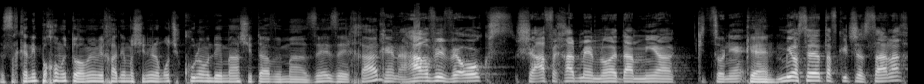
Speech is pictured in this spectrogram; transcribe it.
השחקנים פחות מתואמים אחד עם השני, למרות שכולם יודעים מה השיטה ומה זה, זה אחד. כן, הרווי ואוקס, שאף אחד מהם לא ידע מי הקיצוני, כן. מי עושה את התפקיד של סאלח,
